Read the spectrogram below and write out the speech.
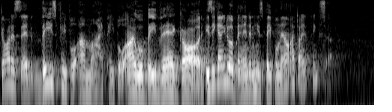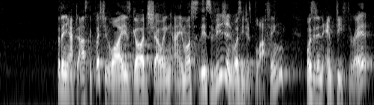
God has said, These people are my people. I will be their God. Is he going to abandon his people now? I don't think so. But then you have to ask the question why is God showing Amos this vision? Was he just bluffing? Was it an empty threat?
